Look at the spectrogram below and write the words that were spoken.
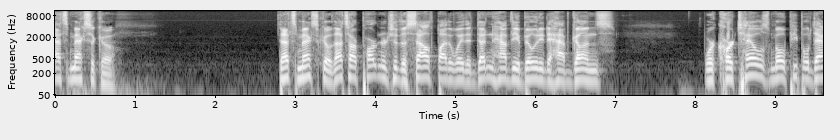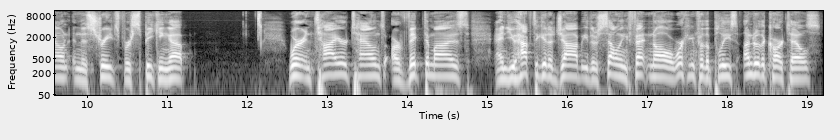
That's Mexico. That's Mexico. That's our partner to the south, by the way, that doesn't have the ability to have guns, where cartels mow people down in the streets for speaking up, where entire towns are victimized, and you have to get a job either selling fentanyl or working for the police under the cartels.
